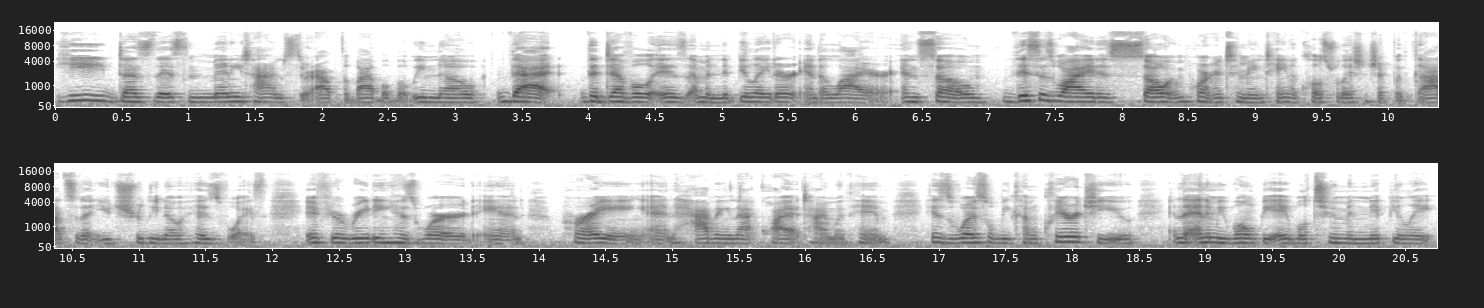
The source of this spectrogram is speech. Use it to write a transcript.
he does this many times throughout the Bible, but we know that the devil is a manipulator and a liar. And so, this is why it is so important to maintain a close relationship with God so that you truly know his voice. If you're reading his word and praying and having that quiet time with him, his voice will become clearer to you, and the enemy won't be able to manipulate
